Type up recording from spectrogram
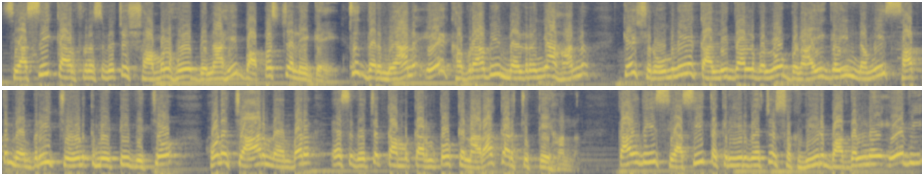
ਸਿਆਸੀ ਕਾਨਫਰੰਸ ਵਿੱਚ ਸ਼ਾਮਲ ਹੋਏ ਬਿਨਾਂ ਹੀ ਵਾਪਸ ਚਲੇ ਗਏ। ਇਸ ਦਰਮਿਆਨ ਇਹ ਖਬਰਾਂ ਵੀ ਮਿਲ ਰਹੀਆਂ ਹਨ ਕਿ ਸ਼੍ਰੋਮਣੀ ਅਕਾਲੀ ਦਲ ਵੱਲੋਂ ਬਣਾਈ ਗਈ ਨਵੀਂ 7 ਮੈਂਬਰੀ ਚੋਣ ਕਮੇਟੀ ਵਿੱਚੋਂ ਹੁਣ 4 ਮੈਂਬਰ ਇਸ ਵਿੱਚ ਕੰਮ ਕਰਨ ਤੋਂ ਕਿਨਾਰਾ ਕਰ ਚੁੱਕੇ ਹਨ। ਕੱਲ ਦੀ ਸਿਆਸੀ ਤਕਰੀਰ ਵਿੱਚ ਸੁਖਵੀਰ ਬਾਦਲ ਨੇ ਇਹ ਵੀ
